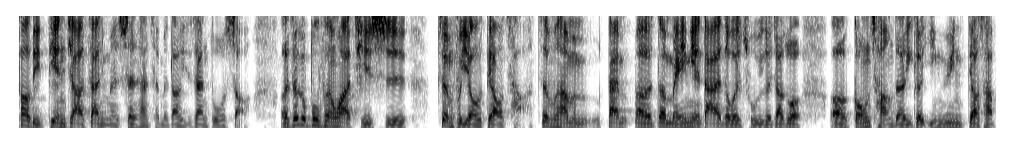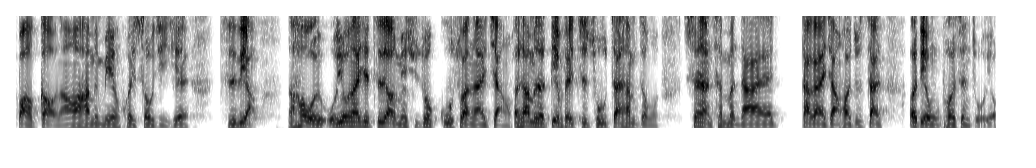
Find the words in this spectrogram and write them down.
到底电价占你们生产成本到底占多少？而这个部分的话，其实政府也有调查，政府他们单呃的每一年大家都会出一个叫做呃工厂的一个营运调查报告，然后他们里面会收集一些资料，然后我我用那些资料里面去做估算来讲，而他们的电费支出占他们总生产成本大概。大概来讲的话，就是占二点五 percent 左右。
